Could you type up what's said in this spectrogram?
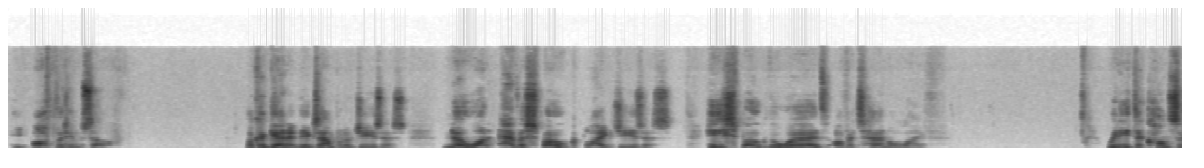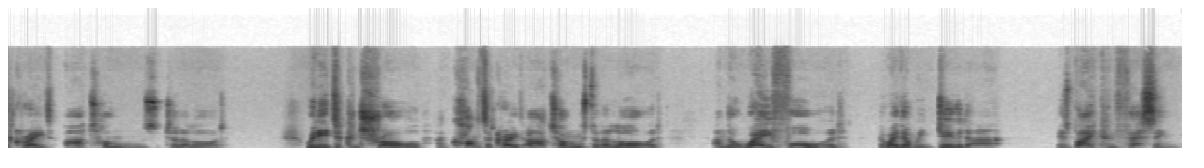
he offered himself. Look again at the example of Jesus. No one ever spoke like Jesus. He spoke the words of eternal life. We need to consecrate our tongues to the Lord. We need to control and consecrate our tongues to the Lord. And the way forward, the way that we do that, is by confessing.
